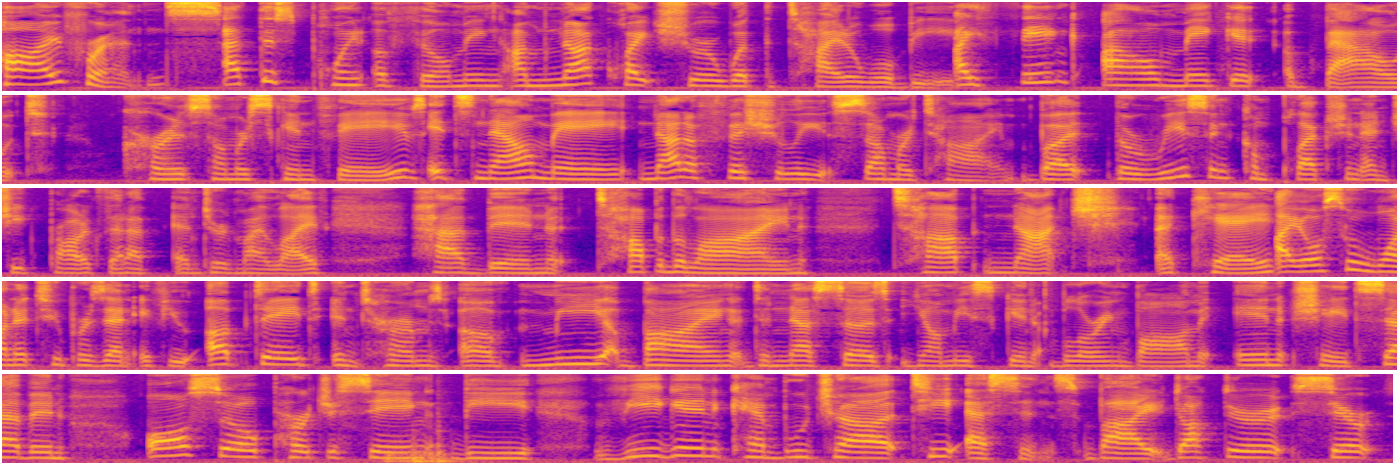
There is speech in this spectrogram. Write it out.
Hi, friends. At this point of filming, I'm not quite sure what the title will be. I think I'll make it about current summer skin faves. It's now May, not officially summertime, but the recent complexion and cheek products that have entered my life have been top of the line, top notch. Okay. I also wanted to present a few updates in terms of me buying Danessa's Yummy Skin Blurring Balm in shade 7 also purchasing the vegan kombucha tea essence by Dr. Sarah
